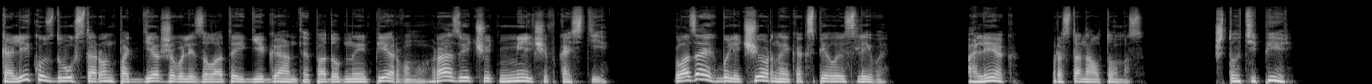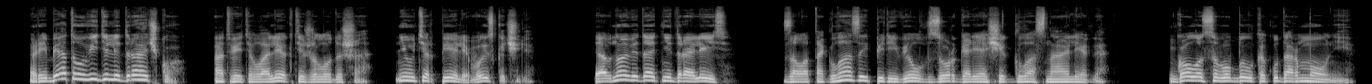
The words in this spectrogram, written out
Калику с двух сторон поддерживали золотые гиганты, подобные первому, разве чуть мельче в кости. Глаза их были черные, как спелые сливы. "Олег", простонал Томас. "Что теперь?" "Ребята увидели драчку", ответил Олег, тяжело дыша. "Не утерпели, выскочили. Давно, видать, не дрались". Золотоглазый перевел взор горящих глаз на Олега. Голос его был как удар молнии.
